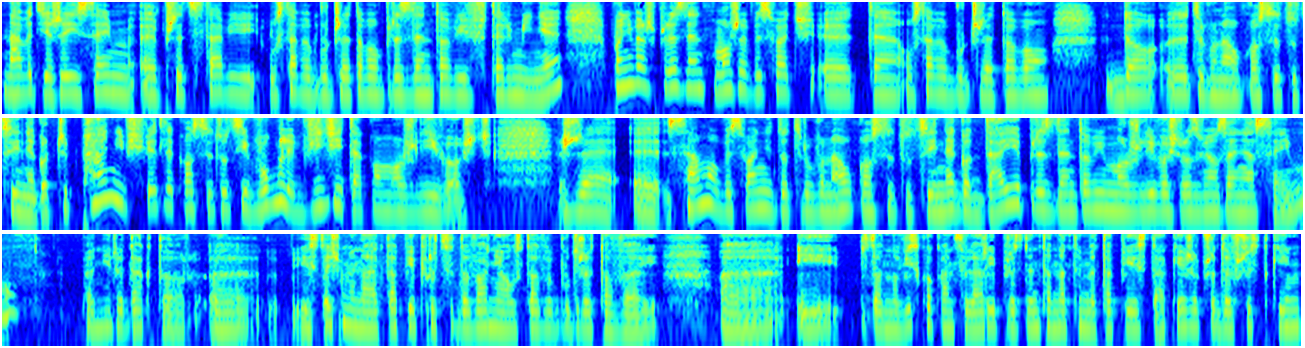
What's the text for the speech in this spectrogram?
nawet jeżeli Sejm y, przedstawi ustawę budżetową prezydentowi w terminie, ponieważ prezydent może wysłać y, tę ustawę budżetową do y, Trybunału Konstytucyjnego. Czy pani w świetle Konstytucji w ogóle widzi taką możliwość, że samo wysłanie do Trybunału Konstytucyjnego daje prezydentowi możliwość rozwiązania Sejmu? Pani redaktor, e, jesteśmy na etapie procedowania ustawy budżetowej e, i stanowisko Kancelarii Prezydenta na tym etapie jest takie, że przede wszystkim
